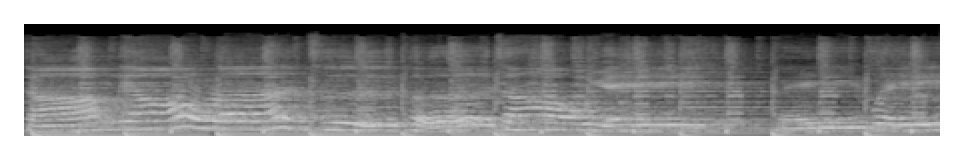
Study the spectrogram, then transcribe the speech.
上了男子可造原，玫瑰。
